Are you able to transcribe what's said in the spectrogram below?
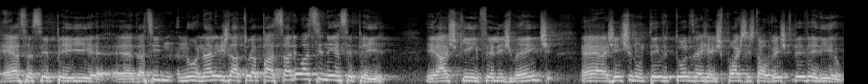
essa CPI, é, da, no, na legislatura passada eu assinei a CPI. E acho que, infelizmente, é, a gente não teve todas as respostas, talvez, que deveriam.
